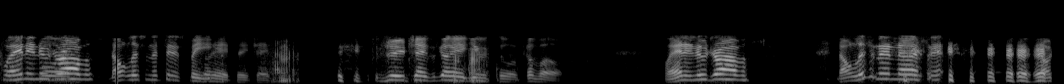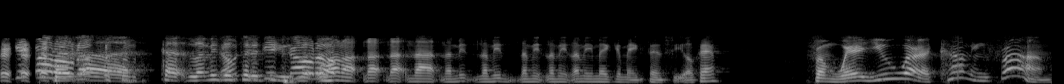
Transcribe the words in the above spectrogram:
for any new drivers, don't listen to 10 Speed. Go ahead, 3J. Dream Chaser, go ahead and give it to him. Come on. Well, any new drivers? Don't listen to nothing. Don't get caught on up. Uh, let me just put it to you. Hold on, no, no, no. Let me let me let me let me let me make it make sense for you, okay? From where you were coming from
